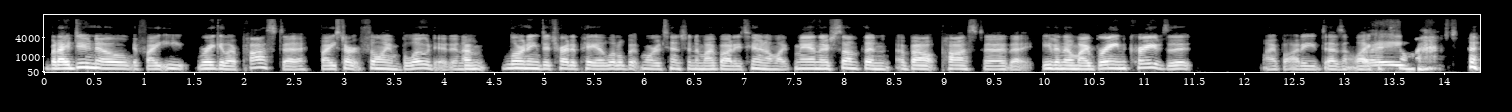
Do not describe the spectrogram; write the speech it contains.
But I do know if I eat regular pasta, if I start feeling bloated, and I'm learning to try to pay a little bit more attention to my body too. And I'm like, man, there's something about pasta that even though my brain craves it, my body doesn't like right. it so much.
